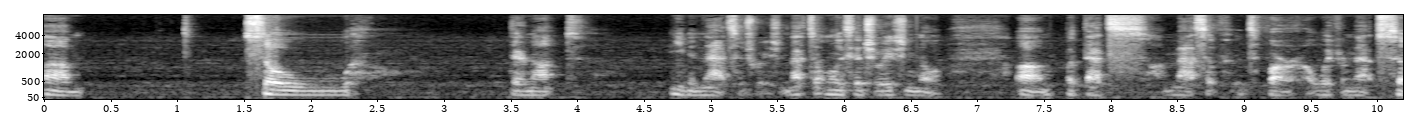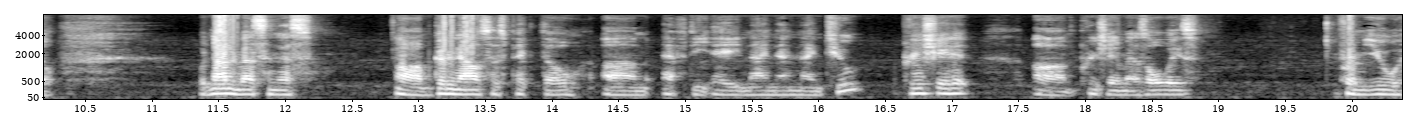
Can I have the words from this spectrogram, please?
Um, so they're not even that situation. That's the only situation, though. Um, but that's massive. It's far away from that. So would not invest in this. Um, good analysis pick, though. Um, FDA 9992. Appreciate it. Um, appreciate them as always from you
